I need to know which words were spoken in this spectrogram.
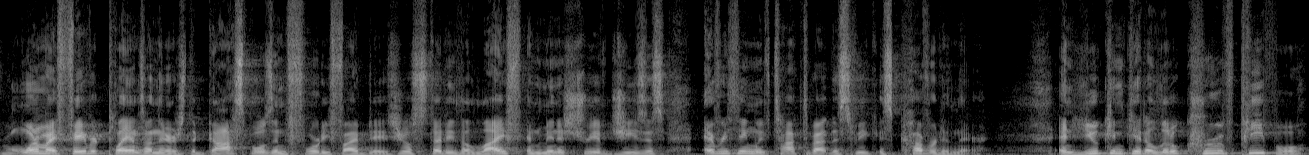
one of my favorite plans on there is the Gospels in 45 days. You'll study the life and ministry of Jesus. Everything we've talked about this week is covered in there. And you can get a little crew of people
